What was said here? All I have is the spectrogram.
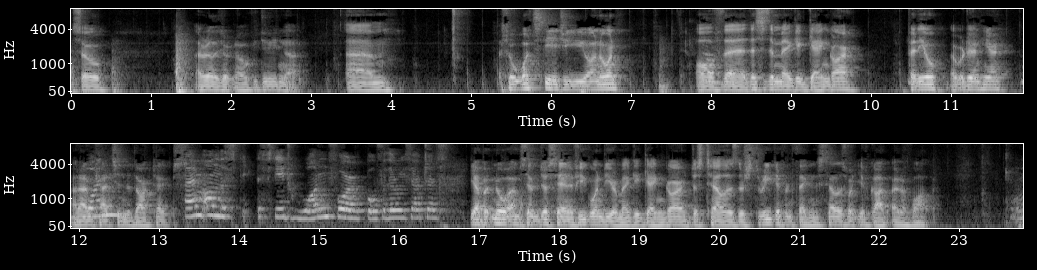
so I really don't know. Could you even that? Um, so what stage are you on, Owen? Of the this is a Mega Gengar video that we're doing here, and I'm One- catching the dark types. I'm on the st- stage one for both of the researchers. Yeah, but no, I'm, I'm just saying, if you go into your Mega Gengar, just tell us there's three different things. Tell us what you've got out of what. Okay.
